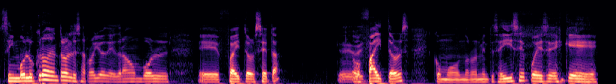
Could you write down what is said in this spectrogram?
se involucró dentro del desarrollo de Dragon Ball eh, Fighter Z, o Fighters, como normalmente se dice, pues es que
